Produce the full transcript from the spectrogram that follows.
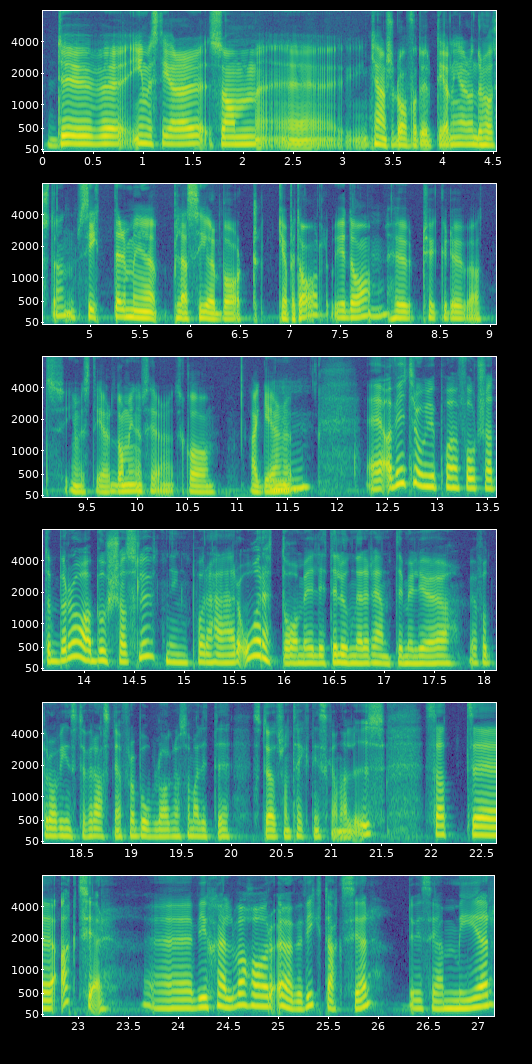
Du eh, investerar som eh, kanske då har fått utdelningar under hösten, sitter med placerbart kapital idag. Mm. Hur tycker du att investerare, de investerare ska agera mm. nu? Eh, ja, vi tror ju på en fortsatt bra börsavslutning på det här året då med lite lugnare räntemiljö. Vi har fått bra vinstöverraskningar från bolagen som har lite stöd från teknisk analys. Så att eh, aktier. Eh, vi själva har övervikt aktier, det vill säga mer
